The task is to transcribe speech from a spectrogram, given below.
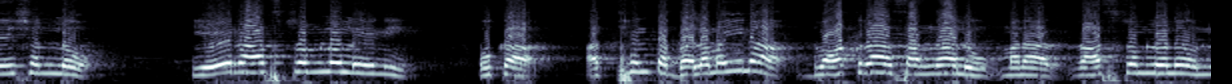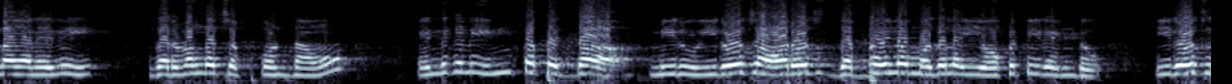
దేశంలో ఏ రాష్ట్రంలో లేని ఒక అత్యంత బలమైన డ్వాక్రా సంఘాలు మన రాష్ట్రంలోనే ఉన్నాయనేది గర్వంగా చెప్పుకుంటున్నాము. ఎందుకంటే ఇంత పెద్ద మీరు ఈ రోజు ఆ రోజు డెబ్బైలో మొదలయ్యి ఒకటి రెండు ఈరోజు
